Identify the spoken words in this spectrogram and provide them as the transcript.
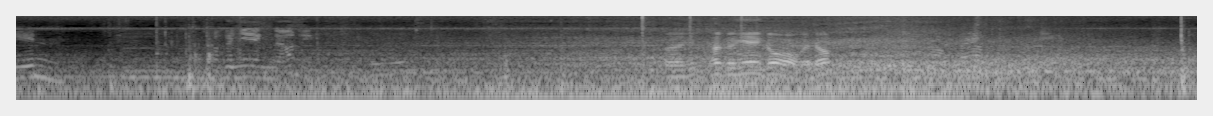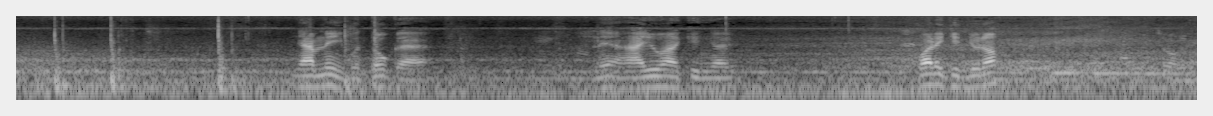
กินอืมมันก็แยงแล้วนี่เออถ้าก็แง่ก็ออกกันเนาะออกแล้วยามนี่ฝนตกอะเนี่ยหาอยู่หากินก็ว่าได้กินอยู่เนาะช่วงนี้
